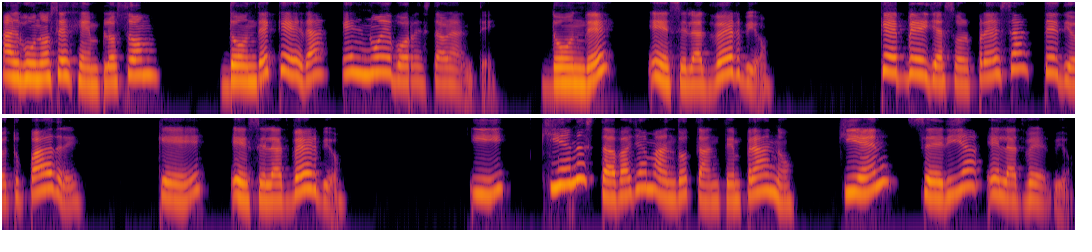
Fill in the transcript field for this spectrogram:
Algunos ejemplos son ¿Dónde queda el nuevo restaurante? ¿Dónde es el adverbio? Qué bella sorpresa te dio tu padre. ¿Qué es el adverbio? ¿Y quién estaba llamando tan temprano? ¿Quién sería el adverbio?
